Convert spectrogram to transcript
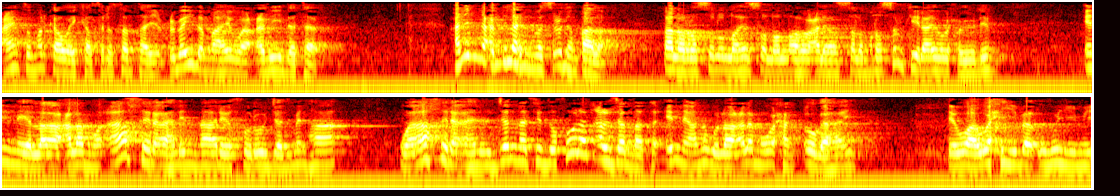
cayntu markaa way kasrisan tahay. Cubayda maahay waa cabidata. Can ibni cabd llahi bni mascuudin qaala qaala rasuul llahi salى اllahu alayh wasalam rasuulka ilaahay wuxuu yihi inii la aclamu akhira ahli الnaari khuruuja minha wa akhira ahli اljannati dukula aljanata inii anigu la aclamu waxaan ogahay e waa waxyi baa ugu yimi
